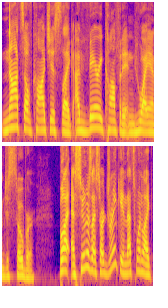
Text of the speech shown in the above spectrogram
not self conscious. Like I'm very confident in who I am, just sober. But as soon as I start drinking, that's when like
